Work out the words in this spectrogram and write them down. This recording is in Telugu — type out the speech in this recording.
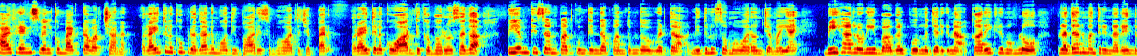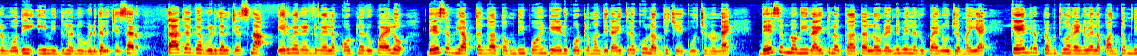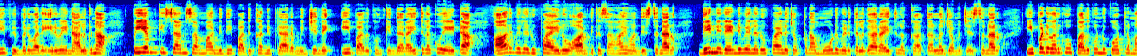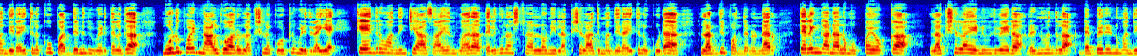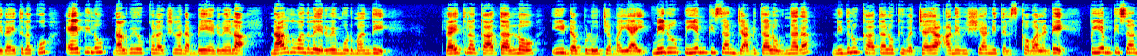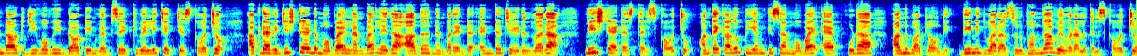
Hi friends welcome back to our channel రైతులకు ప్రధాని మోదీ భారీ శుభవార్త చెప్పారు. రైతులకు ఆర్థిక భరోసాగా పీఎం కిసాన్ పథకం కింద పంతొమ్మిదవ విడత నిధులు సోమవారం జమయ్యాయి. బీహార్లోని బాగల్పూర్లో జరిగిన కార్యక్రమంలో ప్రధానమంత్రి నరేంద్ర మోదీ ఈ నిధులను విడుదల చేశారు. తాజాగా విడుదల చేసిన ఇరవై రెండు వేల కోట్ల రూపాయలు దేశవ్యాప్తంగా తొమ్మిది పాయింట్ ఏడు కోట్ల మంది రైతులకు లబ్ధి చేకూర్చనున్నాయి. దేశంలోని రైతుల ఖాతాల్లో రెండు వేల రూపాయలు జమయ్యాయి. కేంద్ర ప్రభుత్వం రెండు వేల పంతొమ్మిది ఫిబ్రవరి ఇరవై నాలుగున పీఎం కిసాన్ సమ్మాన్ నిధి పథకాన్ని ప్రారంభించింది ఈ పథకం కింద రైతులకు ఏటా ఆరు వేల రూపాయలు ఆర్థిక సహాయం అందిస్తున్నారు. దీన్ని రెండు వేల రూపాయల చొప్పున మూడు విడతలుగా రైతుల ఖాతాల్లో జమ చేస్తున్నారు. ఇప్పటి వరకు పదకొండు కోట్ల మంది రైతులకు పద్దెనిమిది విడతలుగా మూడు పాయింట్ నాలుగు ఆరు లక్షల కోట్లు విడుదలయ్యాయి. కేంద్రం అందించే ఆ సాయం ద్వారా తెలుగు రాష్ట్రాల్లోని లక్షలాది మంది రైతులు కూడా లబ్ధి పొందనున్నారు. తెలంగాణలో ముప్పై ఒక్క లక్షల ఎనిమిది వేల రెండు వందల డెబ్బై రెండు మంది రైతులకు ఏపీలో నలభై ఒక్క లక్షల డెబ్బై ఏడు వేల నాలుగు వందల ఇరవై మూడు మంది రైతుల ఖాతాల్లో ఈ డబ్బులు జమయ్యాయి. మీరు పీఎం కిసాన్ జాబితాలో ఉన్నారా? నిధులు ఖాతాలోకి వచ్చాయా అనే విషయాన్ని తెలుసుకోవాలంటే PM Kisan dot gov dot in వెబ్సైట్కి వెళ్ళి చెక్ చేసుకోవచ్చు. అక్కడ రిజిస్టర్డ్ మొబైల్ నెంబర్ లేదా ఆధార్ నెంబర్ ఎంటర్ ఎంటర్ చేయడం ద్వారా మీ స్టేటస్ తెలుసుకోవచ్చు. అంతేకాదు పీఎం కిసాన్ మొబైల్ యాప్ కూడా అందుబాటులో ఉంది. దీని ద్వారా సులభంగా వివరాలు తెలుసుకోవచ్చు.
